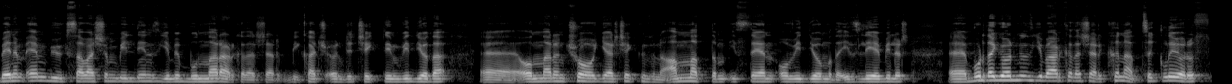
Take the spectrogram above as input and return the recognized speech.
Benim en büyük savaşım bildiğiniz gibi bunlar arkadaşlar. Birkaç önce çektiğim videoda e, onların çoğu gerçek yüzünü anlattım. İsteyen o videomu da izleyebilir. E, burada gördüğünüz gibi arkadaşlar kına tıklıyoruz.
